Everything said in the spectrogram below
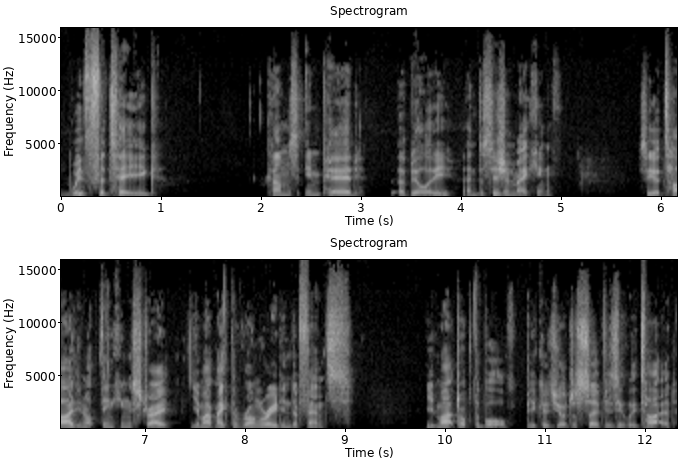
With fatigue comes impaired ability and decision making. So you're tired, you're not thinking straight, you might make the wrong read in defense, you might drop the ball because you're just so physically tired.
